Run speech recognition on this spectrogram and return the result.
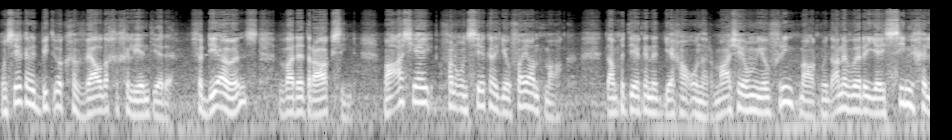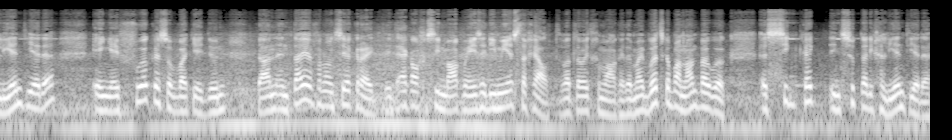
Onsekerheid bied ook geweldige geleenthede vir die ouens wat dit raak sien. Maar as jy van onsekerheid jou vyand maak, dan beteken dit jy gaan onder. Maar as jy hom jou vriend maak, met ander woorde jy sien geleenthede en jy fokus op wat jy doen, dan in tye van onsekerheid het ek al gesien maak mense die meeste geld wat hulle ooit gemaak het. En my boodskap aan landbou ook is sien kyk en soek na die geleenthede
